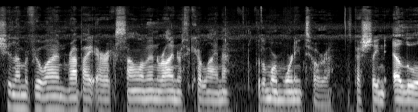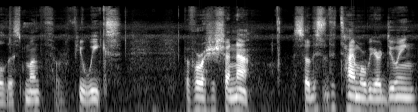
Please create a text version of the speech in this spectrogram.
Shalom, everyone. Rabbi Eric Solomon, Raleigh, North Carolina. A little more morning Torah, especially in Elul this month or a few weeks before Rosh Hashanah. So, this is the time where we are doing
